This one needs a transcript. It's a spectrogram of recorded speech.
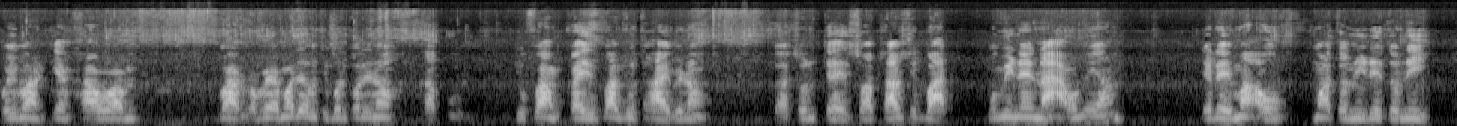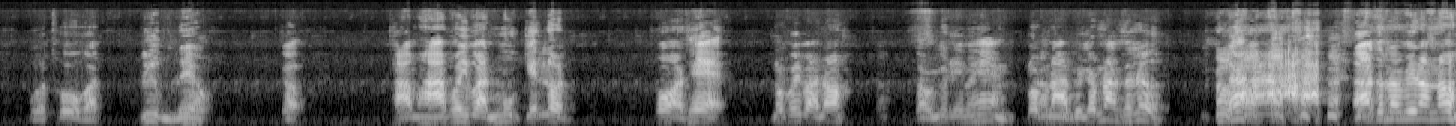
พยาบาลแจ้งข่าวว่าว่างกับแวะมาเด้อสิเบิ่นก็ได้เนาะครับผมอยู่ฟาร์มไก่ฟาร์มสุดท้ายไปน้องก็สนใจสอบสามสิบบาทผมมีในหนาว่าไม่ยังจะได้มาเอามาตัวนี้ได้ตัวนี้เบอร์โทรก็ลืมแล้วก็ถามหาพยาบาลหมูเก็ตรถพ่อแท้น้องพยาบาลเนาะเราอยู่ดีไม่แห้งรอบหนาเป็นกำนันซะเด้ออ่าตอนนั้นพี่น้องเนาะ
